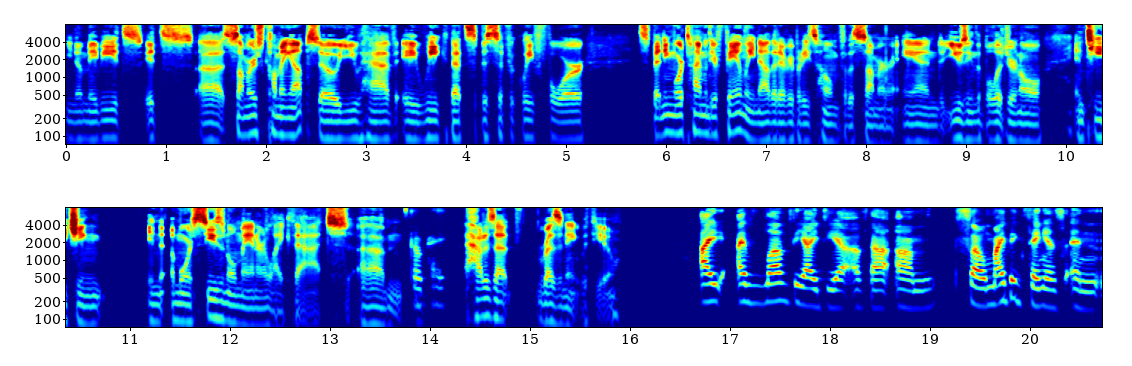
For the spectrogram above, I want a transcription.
you know, maybe it's it's uh, summer's coming up, so you have a week that's specifically for spending more time with your family now that everybody's home for the summer and using the bullet journal and teaching in a more seasonal manner like that. Um, Okay. how does that resonate with you? I I love the idea of that. Um, so my big thing is, and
